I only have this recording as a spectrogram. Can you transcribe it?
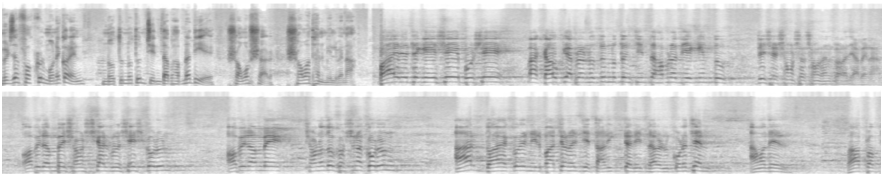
মির্জা ফখরুল মনে করেন নতুন নতুন চিন্তা ভাবনা দিয়ে সমস্যার সমাধান মিলবে না। বাইরে থেকে এসে বসে বা কাউকে আপনার নতুন নতুন চিন্তা ভাবনা দিয়ে কিন্তু দেশের সমস্যার সমাধান করা যাবে না। অবিলম্বে সংস্কারগুলো শেষ করুন, অবিলম্বে সনদ ঘোষণা করুন, আর দয়া করে নির্বাচনের যে তারিখটা নির্ধারণ করেছেন, আমাদের ভারপ্রাপ্ত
